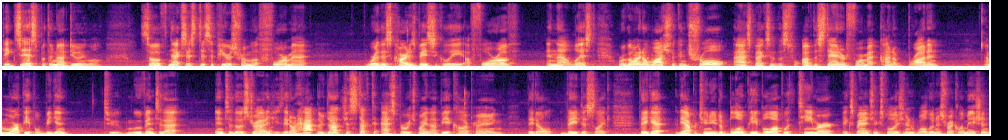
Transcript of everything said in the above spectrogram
They exist, but they're not doing well. So if Nexus disappears from the format, where this card is basically a four of in that list, we're going to watch the control aspects of this of the standard format kind of broaden, and more people begin to move into that into those strategies. They don't have they're not just stuck to Esper, which might not be a color pairing they don't they dislike. They get the opportunity to blow people up with Temur, Expansion Explosion, and Wilderness Reclamation.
